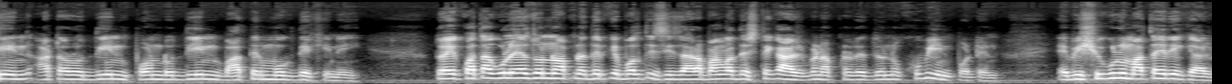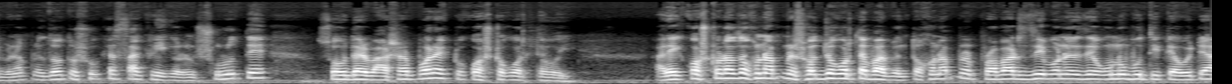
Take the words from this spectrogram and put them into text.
দিন, আঠারো দিন, পনেরো দিন ভাতের মুখ দেখি নেই। তো এই কথাগুলো এর জন্য আপনাদেরকে বলতেছি, যারা বাংলাদেশ থেকে আসবেন, আপনাদের জন্য খুবই ইম্পর্টেন্ট এই বিষয়গুলো মাথায় রেখে আসবেন। আপনি যত সুখে চাকরি করেন, শুরুতে সৌদি আরবে আসার পরে একটু কষ্ট করতে হই। আর এই কষ্টটা যখন আপনি সহ্য করতে পারবেন, তখন আপনার প্রবাস জীবনের যে অনুভূতিটা, ওইটা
